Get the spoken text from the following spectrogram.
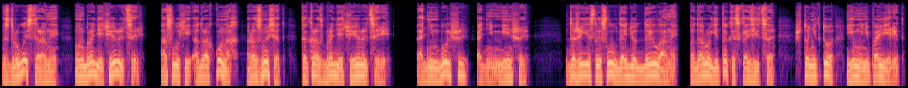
С другой стороны, он бродячий рыцарь, а слухи о драконах разносят как раз бродячие рыцари. Одним больше, одним меньше. Даже если слух дойдет до Иланы, по дороге так исказится, что никто ему не поверит.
